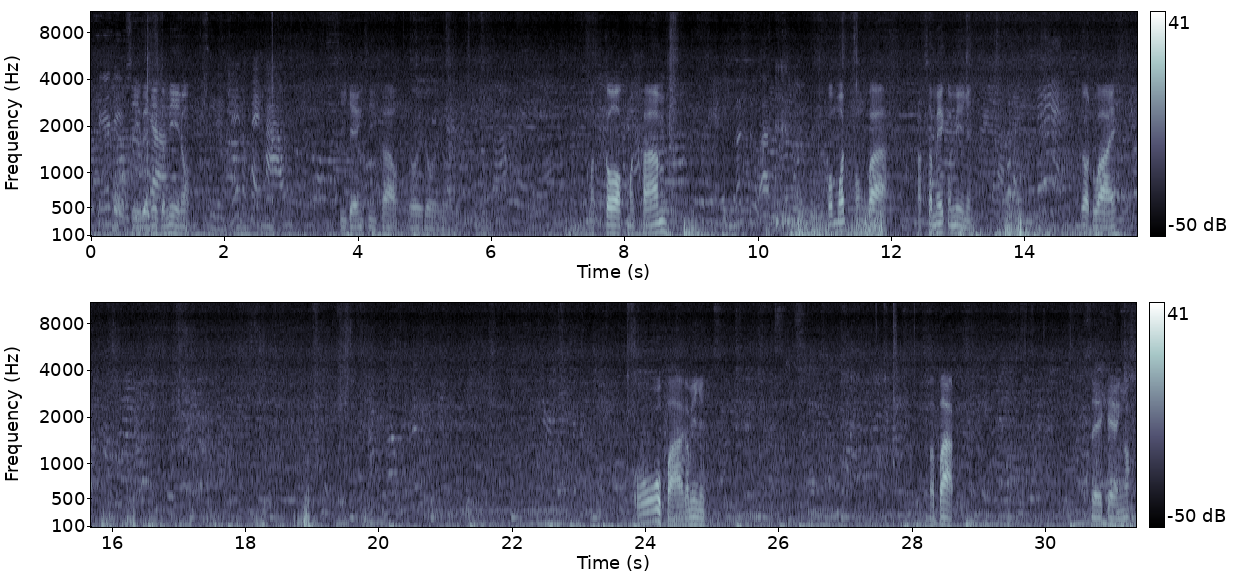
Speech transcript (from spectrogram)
แค่เด็กสีแบบนี้ก็มีเนาะ สีแดงสีขาว โดยโดยโดยมะกอกมะขามมันคืออันพมดของป่าผักสเม็กก็มีเนี่ยยอดวายโอ้ปลาก็มีเนี่ยปลาปากแซ่แข็งเนาะ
